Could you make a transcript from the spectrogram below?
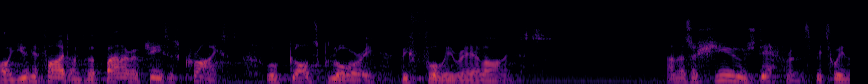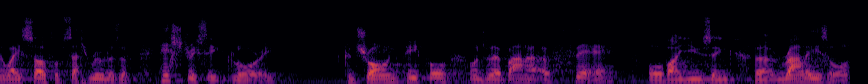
are unified under the banner of Jesus Christ will God's glory be fully realized. And there's a huge difference between the way self obsessed rulers of history seek glory, controlling people under the banner of fear, or by using uh, rallies or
